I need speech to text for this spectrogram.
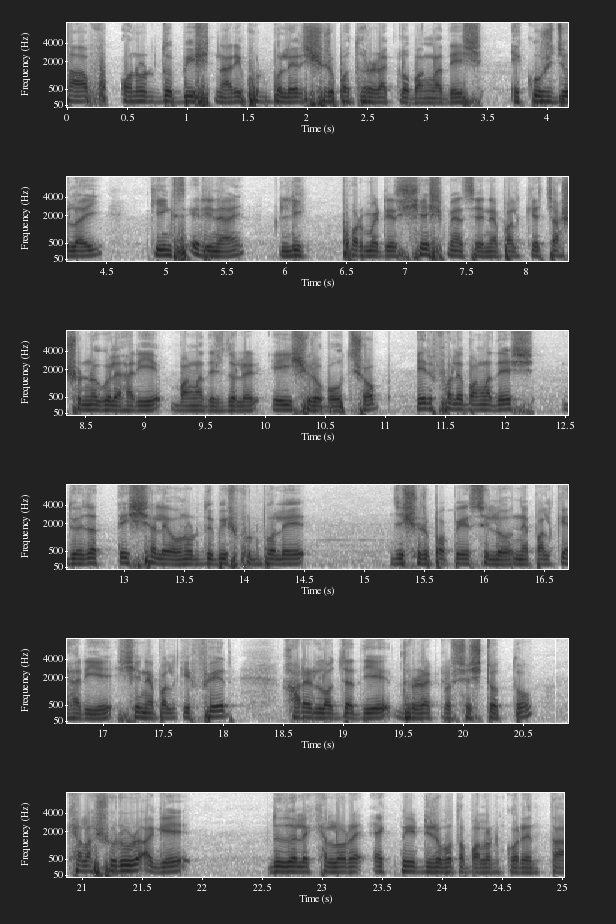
সাফ অনূর্ধ্ব বিশ নারী ফুটবলের শিরোপা ধরে রাখল বাংলাদেশ। একুশ জুলাই কিংস এরিনায় লিগ ফরম্যাটের শেষ ম্যাচে নেপালকে চার শূন্য গোলে হারিয়ে বাংলাদেশ দলের এই শিরোপা উৎসব। এর ফলে বাংলাদেশ দুহাজার তেইশ সালে অনূর্ধ্ব বিশ ফুটবলে যে শিরোপা পেয়েছিল নেপালকে হারিয়ে, সে নেপালকে ফের হারের লজ্জা দিয়ে ধরে রাখল শ্রেষ্ঠত্ব। খেলা শুরুর আগে দুই দলের খেলোয়াড়রা এক মিনিট নিরবতা পালন করেন তা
